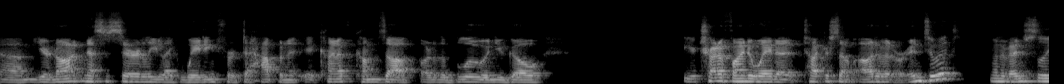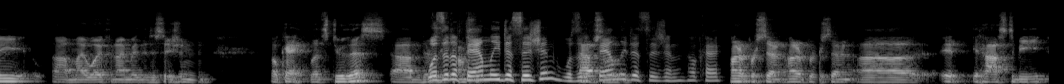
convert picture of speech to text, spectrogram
um, you're not necessarily like waiting for it to happen. It, it, kind of comes up out of the blue and you go, you're trying to find a way to tuck yourself out of it or into it. And eventually, uh, my wife and I made the decision okay, let's do this. Um, was it a family decision? Was it Absolutely. a family decision? Okay. 100%, 100%. Uh, it, it has to be.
